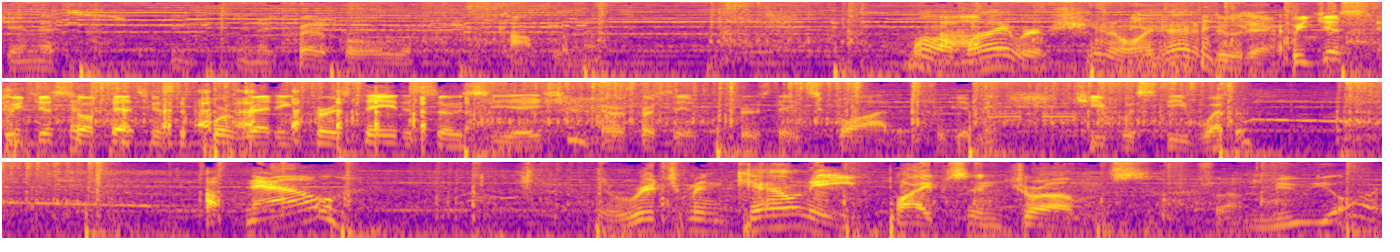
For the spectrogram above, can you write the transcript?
Jim. That's an incredible compliment. Well, I'm um, Irish, you know, I got to do that. We just we just saw passing us the Port Reading First Aid Association or First Aid First Aid Squad. Forgive me. Chief was Steve Weber. Up now The Richmond County pipes and drums. from New York.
